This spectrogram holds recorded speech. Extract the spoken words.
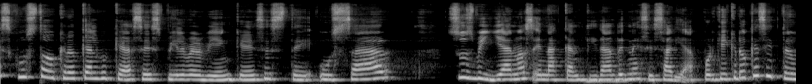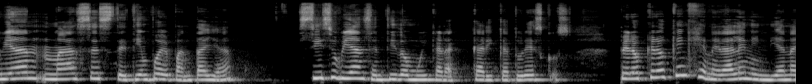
es justo, creo que algo que hace Spielberg bien, que es este, usar sus villanos en la cantidad necesaria, porque creo que si tuvieran más este tiempo de pantalla, sí se hubieran sentido muy caricaturescos. Pero creo que en general en Indiana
